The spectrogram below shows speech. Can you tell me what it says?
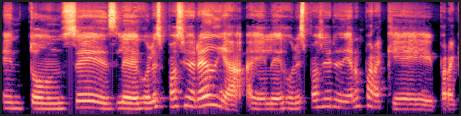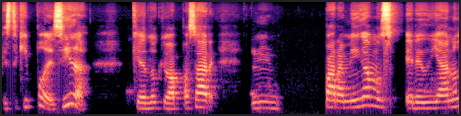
Entonces le dejó el espacio a Heredia, eh, le dejó el espacio a Herediano para que, para que este equipo decida qué es lo que va a pasar para mí, digamos, Herediano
